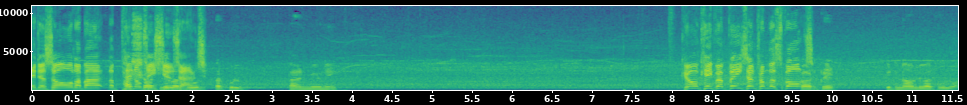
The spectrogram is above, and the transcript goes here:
it is all about the penalty shootout. Liverpool, Bayern Munich. Goalkeeper beaten from the spot. Shot great. Now Liverpool.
